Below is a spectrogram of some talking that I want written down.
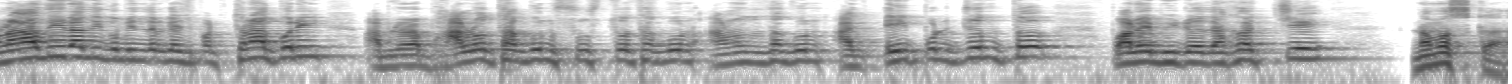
অনাদিরাদি গোবিন্দের কাছে প্রার্থনা করি, আপনারা ভালো থাকুন, সুস্থ থাকুন, আনন্দ থাকুন। আজ এই পর্যন্ত। পরে ভিডিও দেখা হচ্ছে। নমস্কার।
